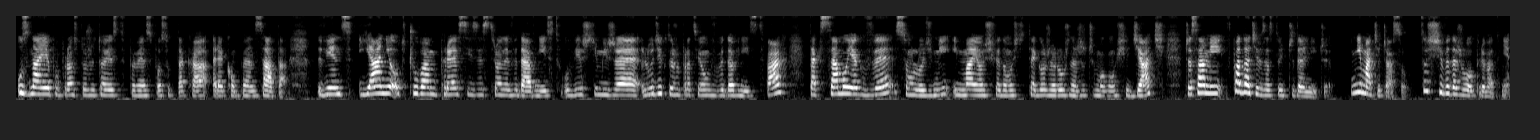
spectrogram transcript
uznaję po prostu, że to jest w pewien sposób taka rekompensata. Więc ja nie odczuwam presji ze strony wydawnictw. Uwierzcie mi, że ludzie, którzy pracują w wydawnictwach, tak samo jak Wy, są ludźmi i mają świadomość tego, że różne rzeczy mogą się dziać. Czasami wpadacie w zastój czytelniczy. Nie macie czasu. Coś się wydarzyło prywatnie.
